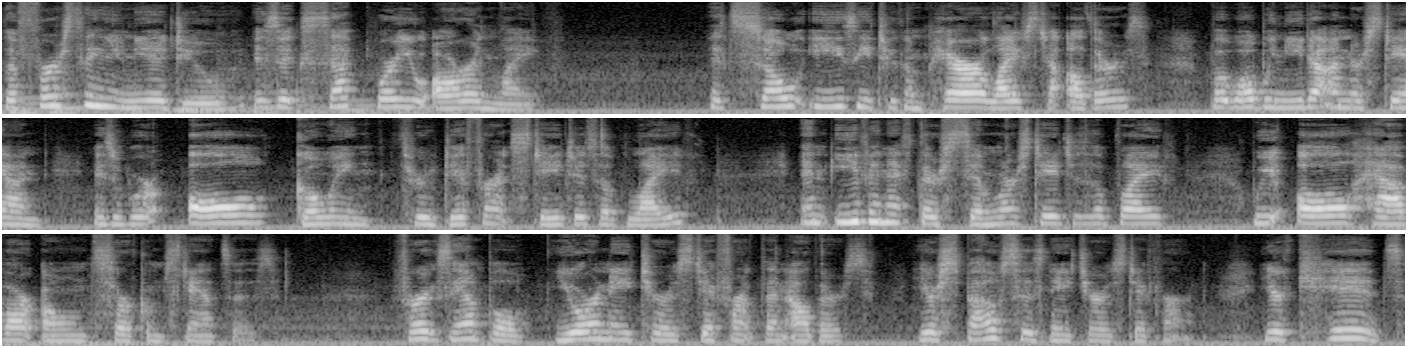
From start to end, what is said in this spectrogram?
The first thing you need to do is accept where you are in life. It's so easy to compare our lives to others, but what we need to understand is we're all going through different stages of life. And even if they're similar stages of life, we all have our own circumstances. For example, your nature is different than others. Your spouse's nature is different. Your kids'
